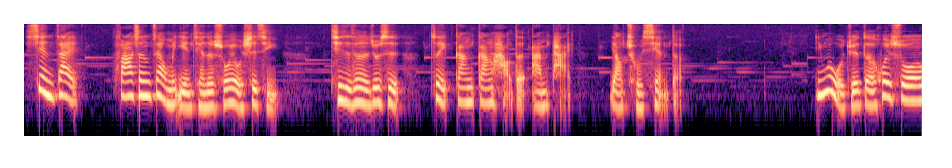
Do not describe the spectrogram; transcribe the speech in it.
现在发生在我们眼前的所有事情，其实真的就是最刚刚好的安排。要出现的，因为我觉得会说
